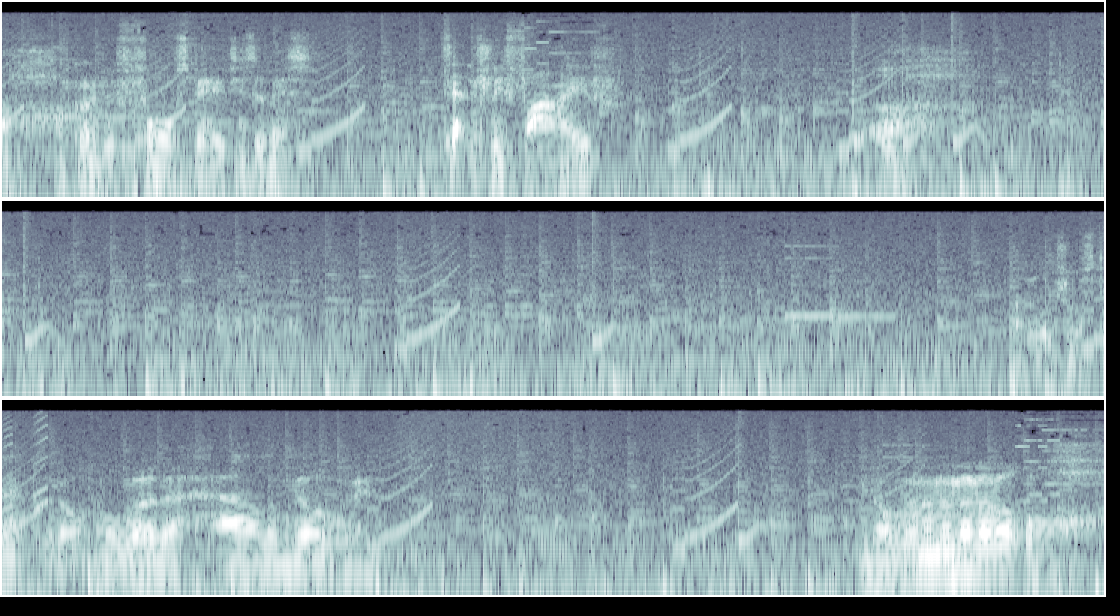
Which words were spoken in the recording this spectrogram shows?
Oh, I've got to do four stages of this. Technically five. Oh. I don't know where the hell I'm going. No, no, no, no, no, no, no. Oh.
